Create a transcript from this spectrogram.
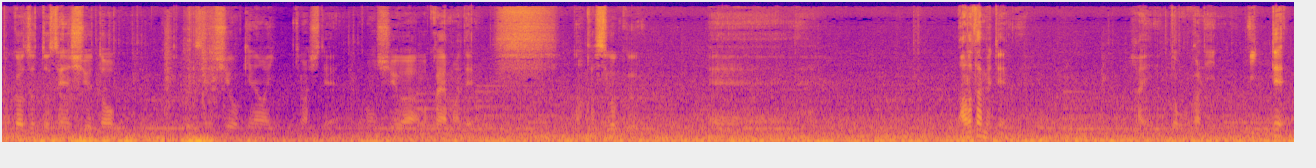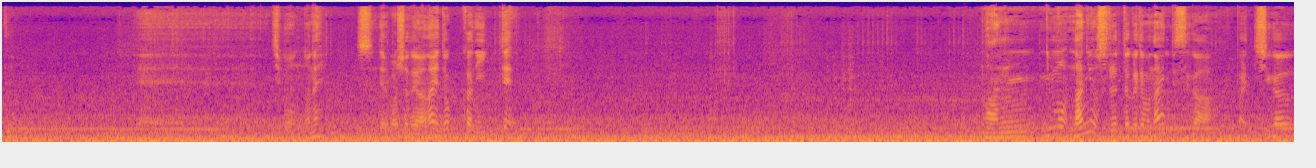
僕はずっと先週と先週沖縄行きまして今週は和歌山でなんかすごく、えー、改めて、はい、どこかに行って、えー、自分のね住んでる場所ではないどこかに行って何にも何をするってわけでもないんですがやっぱり違う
